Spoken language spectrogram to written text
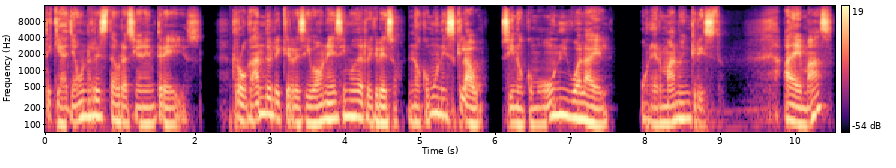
de que haya una restauración entre ellos, rogándole que reciba a Onésimo de regreso, no como un esclavo, sino como uno igual a él, un hermano en Cristo. Además,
